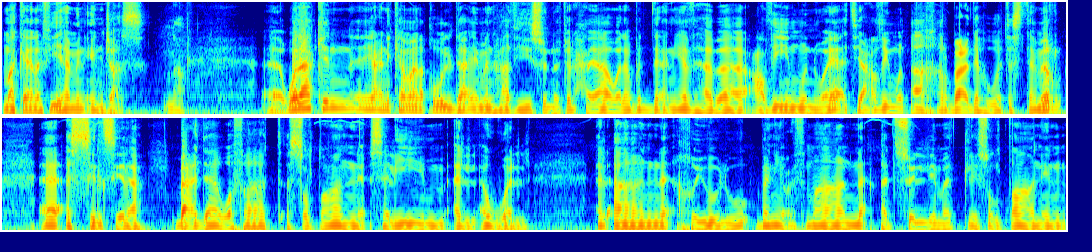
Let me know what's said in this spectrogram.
ما كان فيها من إنجاز. نعم. آه، ولكن يعني كما نقول دائما هذه سنة الحياة ولا بد أن يذهب عظيم ويأتي عظيم آخر بعده وتستمر آه، السلسلة بعد وفاة السلطان سليم الأول. الآن خيول بني عثمان قد سلمت لسلطان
